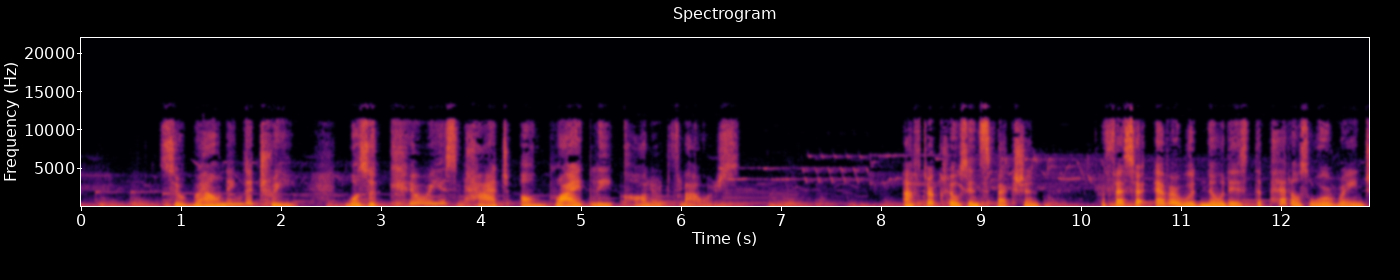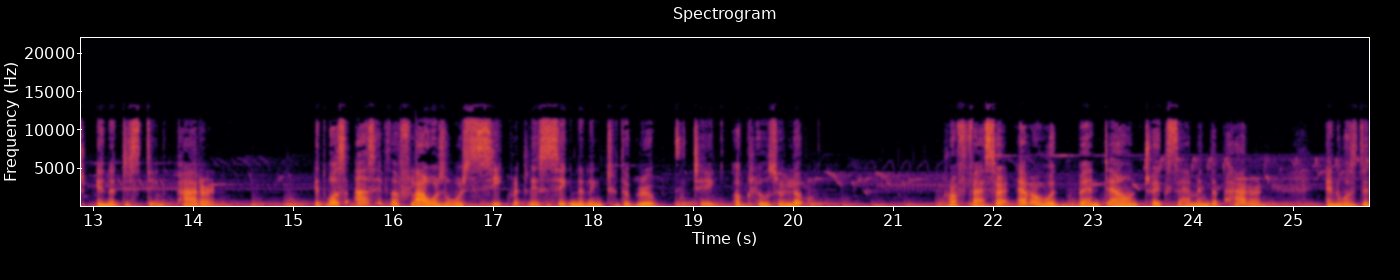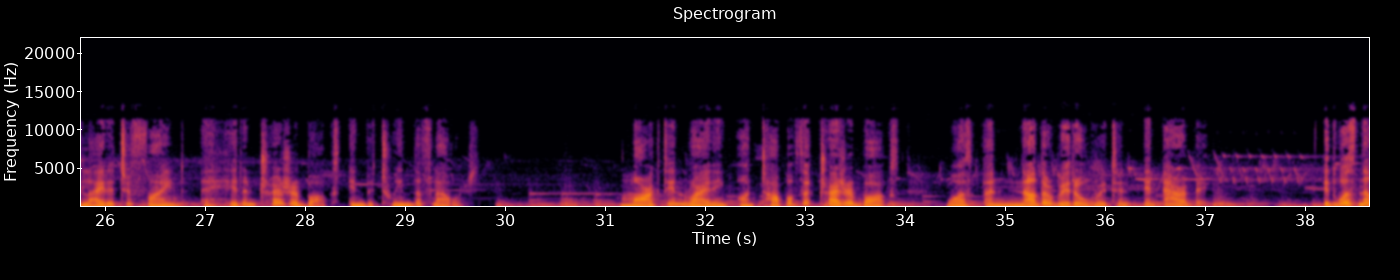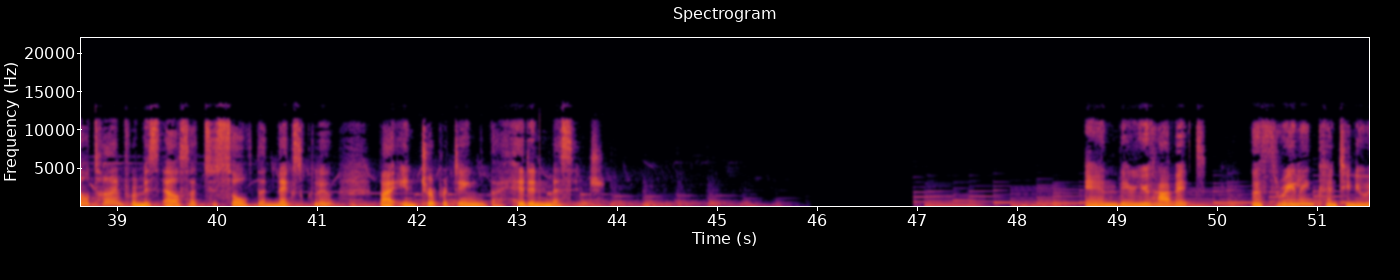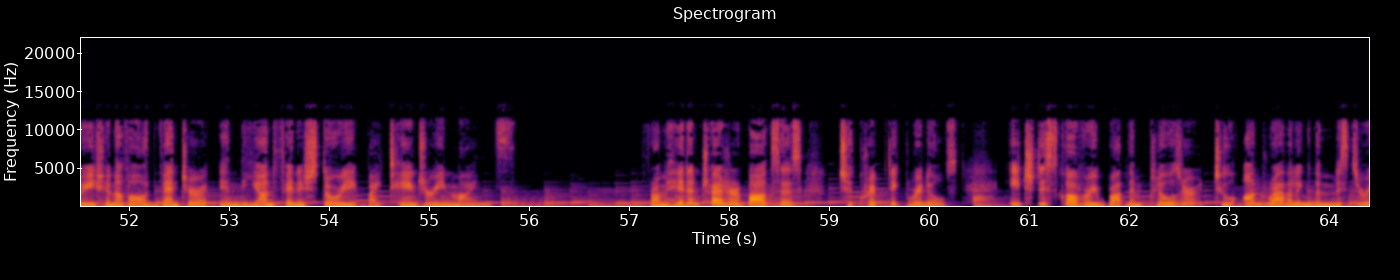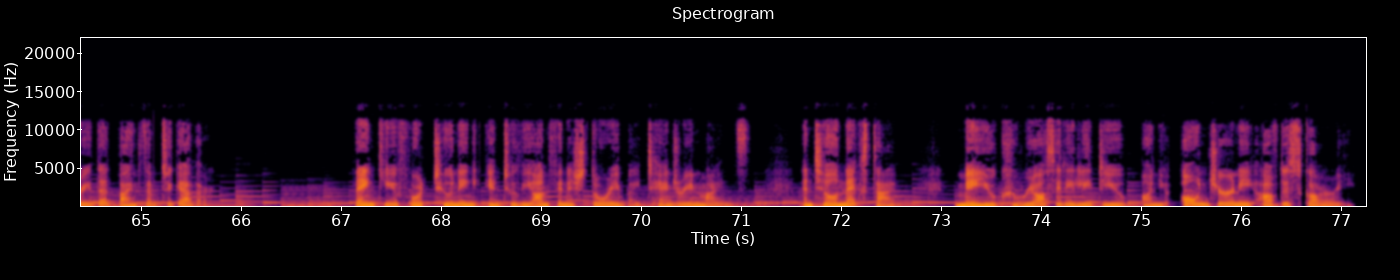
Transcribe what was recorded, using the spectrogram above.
Surrounding the tree was a curious patch of brightly colored flowers. After close inspection, Professor Everwood noticed the petals were arranged in a distinct pattern. It was as if the flowers were secretly signaling to the group to take a closer look. Professor Everwood bent down to examine the pattern and was delighted to find a hidden treasure box in between the flowers. Marked in writing on top of the treasure box was another riddle written in Arabic. It was now time for Miss Elsa to solve the next clue by interpreting the hidden message. And there you have it the thrilling continuation of our adventure in The Unfinished Story by Tangerine Minds. From hidden treasure boxes to cryptic riddles, each discovery brought them closer to unraveling the mystery that binds them together. Thank you for tuning into The Unfinished Story by Tangerine Minds. Until next time, may your curiosity lead you on your own journey of discovery.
